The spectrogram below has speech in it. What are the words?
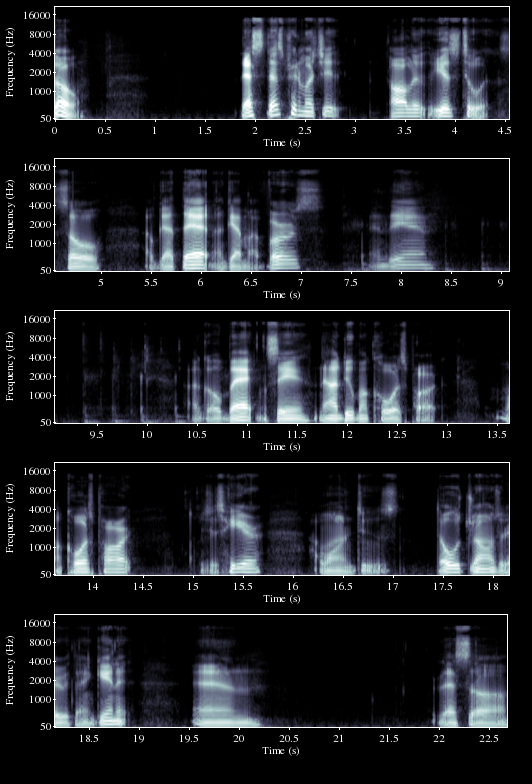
So that's that's pretty much it. All it is to it. So I've got that. I got my verse, and then I go back and say now I do my chorus part. My chorus part, which is here. I want to do those drums with everything in it, and let's uh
